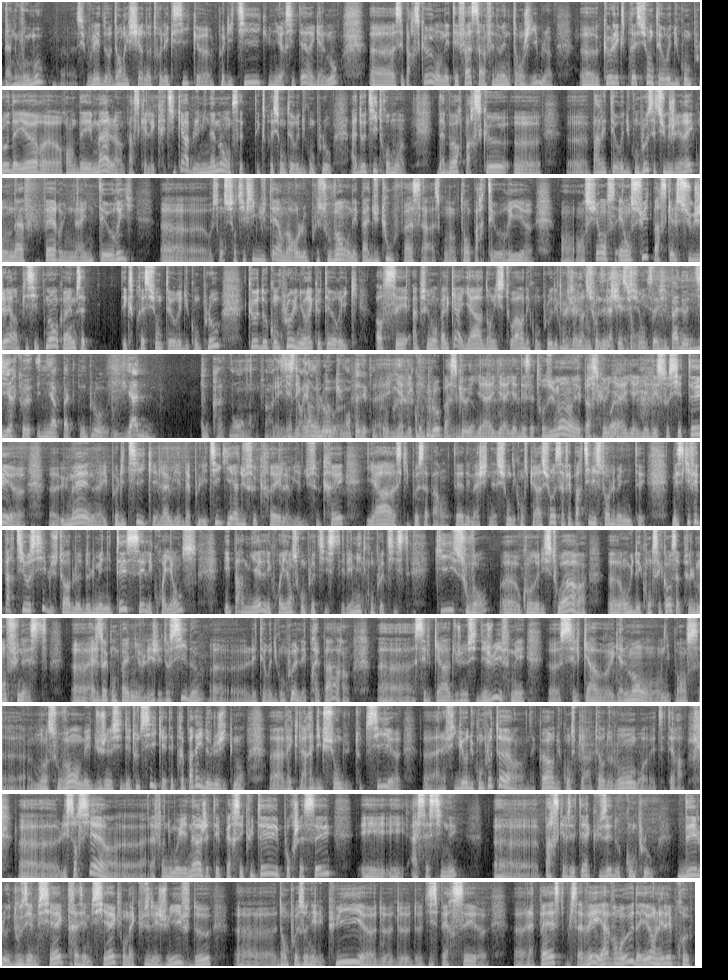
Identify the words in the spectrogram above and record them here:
d'un nouveau mot, si vous voulez, d'enrichir notre lexique politique, universitaire également C'est parce qu'on était face à un phénomène tangible que l'expression théorie du complot d'ailleurs rendait mal, hein, parce qu'elle est critiquable éminemment, cette expression théorie du complot, à deux titres au moins. D'abord parce que euh, euh, par les théories du complot, c'est suggéré qu'on a affaire à une théorie. Euh, au sens scientifique du terme. Or, le plus souvent, on n'est pas du tout face à ce qu'on entend par théorie en, en, science. Et ensuite, parce qu'elle suggère implicitement quand même cette expression de théorie du complot, que de complot il n'y aurait que théorique. Or, c'est absolument pas le cas. Il y a dans l'histoire des complots, des conspirations. La question. Il ne s'agit pas de dire qu'il n'y a pas de complot. Il y a concrètement, enfin, les historiens ont documenté des complots. Il y a des complots parce qu'il y, a, y a des êtres humains et parce qu'il y, y, a des sociétés euh, humaines et politiques. Et là où il y a de la politique, il y a du secret. Là où il y a du secret, il y a ce qui peut s'apparenter à des machinations, des conspirations, et ça fait partie de l'histoire de l'humanité. Mais ce qui fait partie aussi de l'histoire de, l'humanité, c'est les croyances, et parmi elles, les croyances complotistes et les mythes complotistes, qui souvent, euh, au cours de l'histoire, euh, ont eu des conséquences absolument funestes. elles accompagnent les génocides, hein, les théories du complot, elles les préparent. Euh, c'est le cas du génocide des Juifs, mais euh, c'est le cas également, on y pense euh, moins souvent, mais du génocide des Tutsis, qui a été préparé idéologiquement, avec la réduction du Tutsi à la figure du comploteur, hein, d'accord, du conspirateur de l'ombre, etc. les sorcières, à la fin du Moyen Âge, étaient persécutées, pourchassées et assassinées parce qu'elles étaient accusées de complot. Dès le XIIe siècle, XIIIe siècle, on accuse les juifs de d'empoisonner les puits, de, de disperser la peste, vous le savez, et avant eux d'ailleurs les lépreux.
